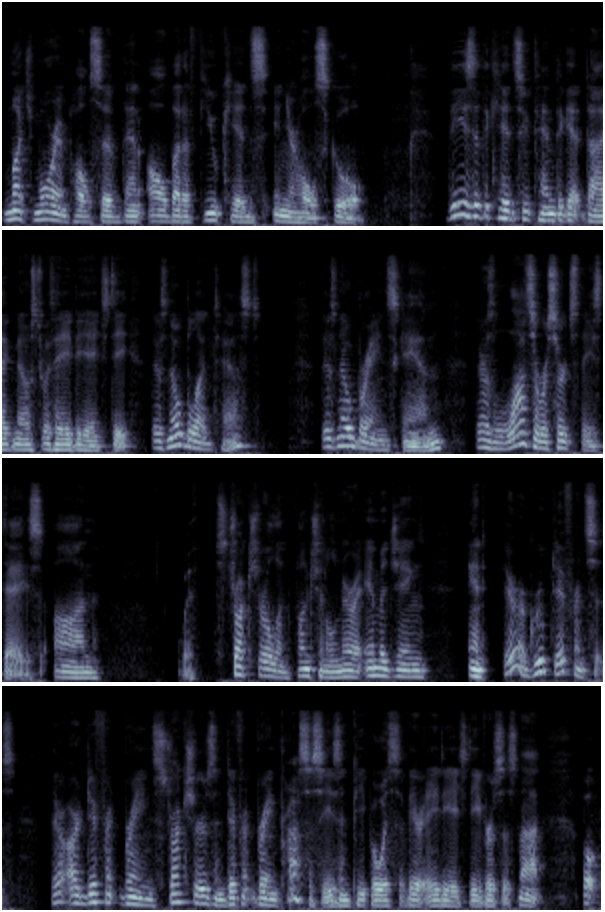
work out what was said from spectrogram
much more impulsive than all but a few kids in your whole school? These are the kids who tend to get diagnosed with ADHD. There's no blood test, there's no brain scan. There's lots of research these days on with structural and functional neuroimaging, and there are group differences. There are different brain structures and different brain processes in people with severe ADHD versus not. But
